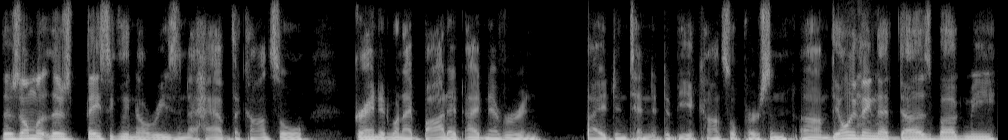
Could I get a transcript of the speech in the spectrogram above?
there's almost there's basically no reason to have the console. Granted, when I bought it, I'd never in, I'd intended to be a console person. Um, the only thing that does bug me,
